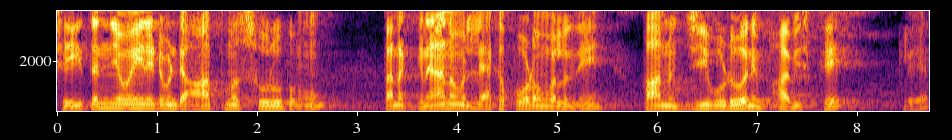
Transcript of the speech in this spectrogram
చైతన్యమైనటువంటి ఆత్మస్వరూపము తన జ్ఞానం లేకపోవడం వల్లనే తాను జీవుడు అని భావిస్తే క్లియర్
